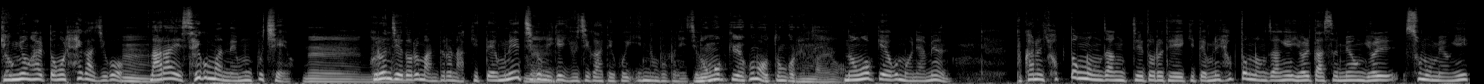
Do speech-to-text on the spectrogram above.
경영 활동을 해가지고 음. 나라에 세금만 내면 끝이에요. 네, 네. 그런 제도를 만들어 놨기 때문에 지금 네. 이게 유지가 되고 있는 부분이죠. 농업개혁은 어떤 걸 했나요? 농업개혁은 뭐냐면 북한은 협동농장 제도로 되어 있기 때문에 협동농장에 15명, 10, 20명이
